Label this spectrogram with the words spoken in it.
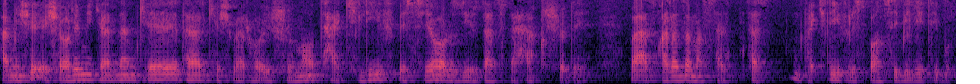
همیشه اشاره می کردم که در کشورهای شما تکلیف بسیار زیر دست حق شده و از قرضم از تکلیف ریسپانسیبیلیتی بود.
